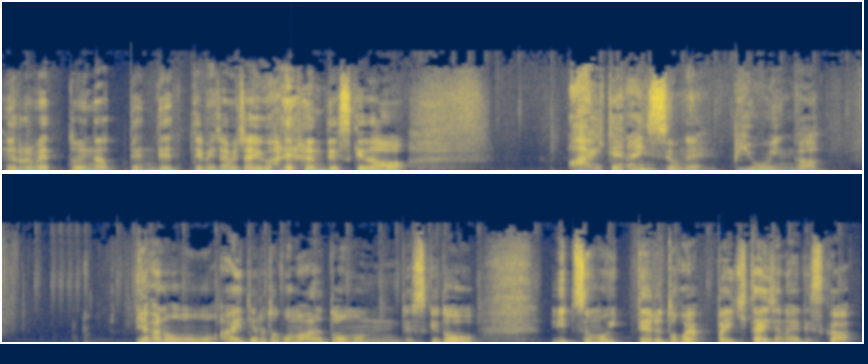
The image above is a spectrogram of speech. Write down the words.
ヘルメットになってんでってめちゃめちゃ言われるんですけど、空いてないんですよね、美容院が。いや、あのー、空いてるとこもあると思うんですけど、いつも行ってるとこやっぱ行きたいじゃないですか。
